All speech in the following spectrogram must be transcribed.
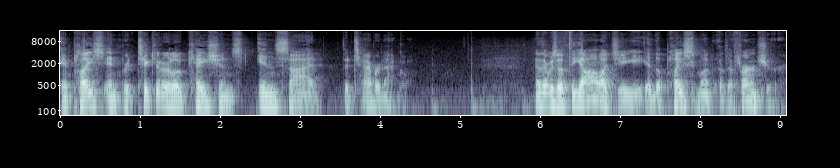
and placed in particular locations inside the tabernacle. Now, there was a theology in the placement of the furniture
